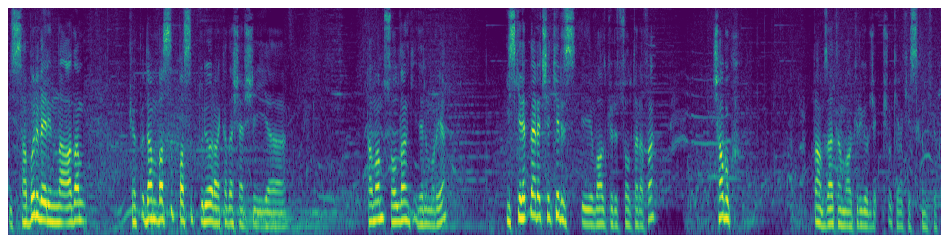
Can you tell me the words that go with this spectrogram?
Bir sabır verin la adam köprüden basıp basıp duruyor arkadaş her şeyi ya. Tamam soldan gidelim oraya. İskeletlerle çekeriz e, Valkyrie'yi sol tarafa. Çabuk. Tamam zaten Valkyrie görecekmiş. Okey okey sıkıntı yok.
